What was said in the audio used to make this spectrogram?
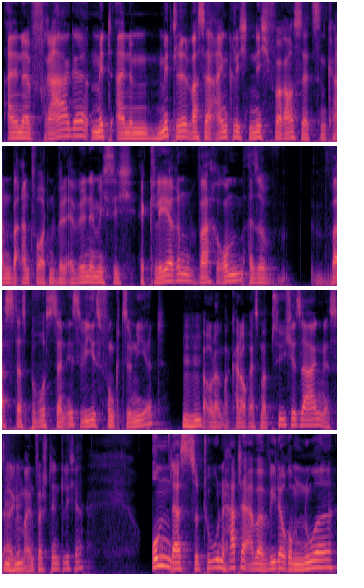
eine Frage mit einem Mittel, was er eigentlich nicht voraussetzen kann, beantworten will. Er will nämlich sich erklären, warum, also was das Bewusstsein ist, wie es funktioniert, Mhm. oder man kann auch erstmal Psyche sagen, das ist Mhm. allgemeinverständlicher. Um das zu tun, hat er aber wiederum nur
